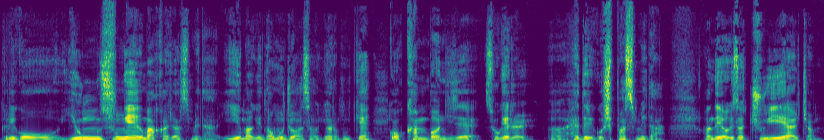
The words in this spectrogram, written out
그리고 융숭의 음악 가져왔습니다. 이 음악이 너무 좋아서 여러분께 꼭 한번 이제 소개를 어, 해드리고 싶었습니다. 그런데 여기서 주의해야 할 점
